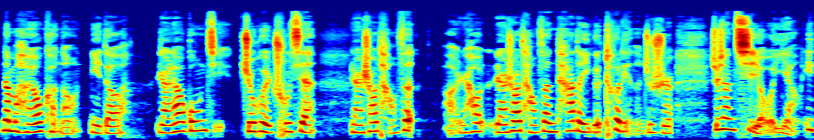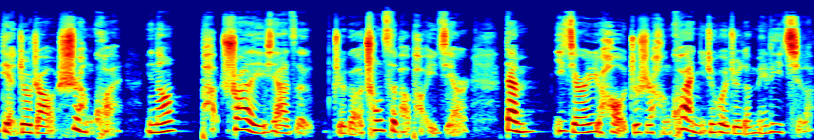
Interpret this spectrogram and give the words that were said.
那么很有可能你的燃料供给就会出现燃烧糖分。啊，然后燃烧糖分，它的一个特点呢，就是就像汽油一样，一点就着，是很快，你能跑刷的一下子，这个冲刺跑跑一节儿，但一节儿以后，就是很快你就会觉得没力气了，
